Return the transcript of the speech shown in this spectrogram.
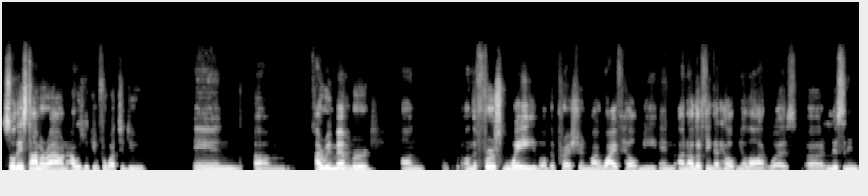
So this time around, I was looking for what to do and um, I remembered on on the first wave of depression, my wife helped me, and another thing that helped me a lot was uh, listening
